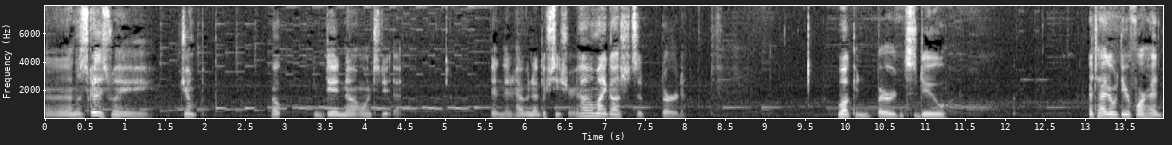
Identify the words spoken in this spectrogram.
Uh, let's go this way. Jump. Oh, did not want to do that. And then have another seizure. Oh my gosh, it's a bird. What can birds do? Attack it with your forehead.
